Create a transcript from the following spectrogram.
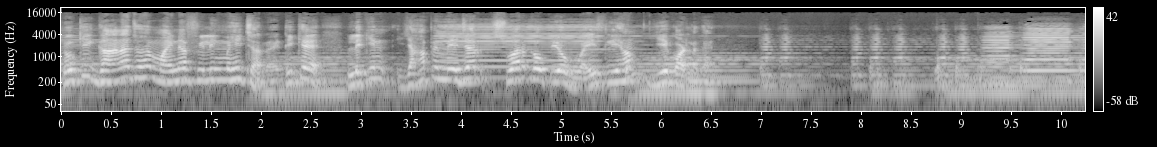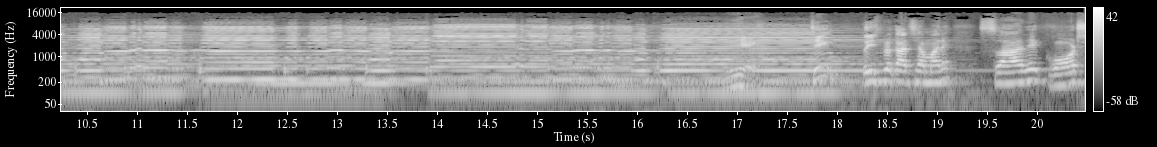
क्योंकि गाना जो है माइनर फीलिंग में ही चल रहा है, ठीक है? लेकिन यहाँ पे मेजर स्वर का उपयोग हुआ है इसलिए हम ये कॉर्ड लगाए। तो इस प्रकार से हमारे सारे कॉर्ड्स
